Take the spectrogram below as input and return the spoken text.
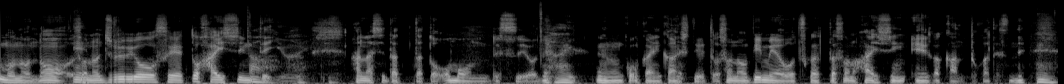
ものの、ええ。その重要性と配信っていう話だったと思うんですよね。はい。うん、今回に関して言うと、その、ビメオを使ったその配信映画館とかですね、え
